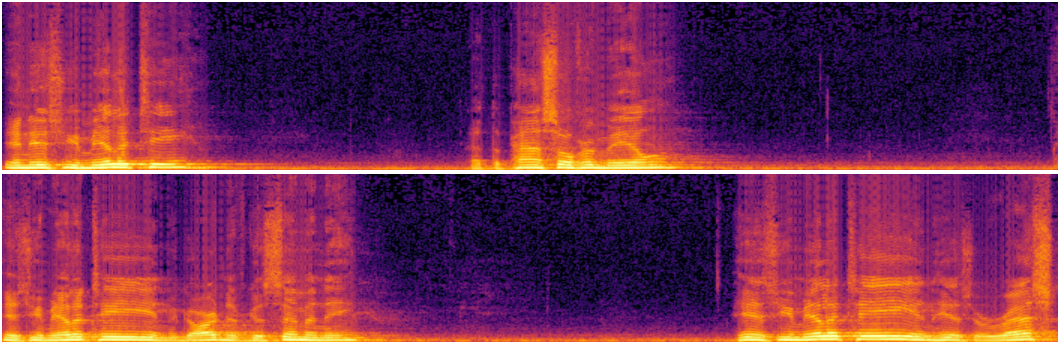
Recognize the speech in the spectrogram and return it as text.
in his humility at the Passover meal? his humility in the Garden of Gethsemane, his humility in his arrest,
